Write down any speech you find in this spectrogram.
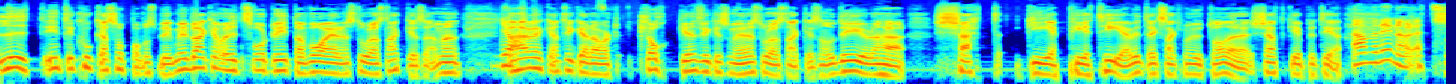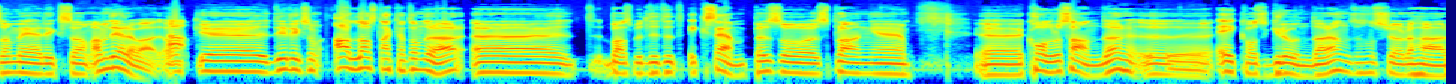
Lite, inte koka soppa på spik, men ibland kan det vara lite svårt att hitta vad är den stora snackisen. Men ja. den här veckan tycker jag det har varit klockrent vilket som är den stora snackisen och det är ju den här ChatGPT. Jag vet inte exakt hur man uttalar det. ChatGPT. Ja, men det är nog rätt. Som är liksom, ja men det är det va? Ja. Och, uh, det är liksom, alla har snackat om det där. Eh, bara som ett litet exempel så sprang eh, eh, Eh, Karl Rosander, eh, Acast-grundaren som kör det här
